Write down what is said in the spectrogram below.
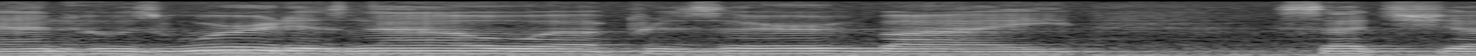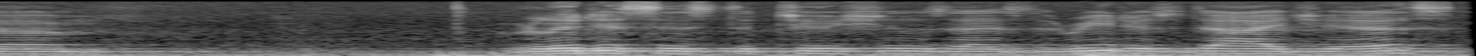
and whose word is now uh, preserved by such um, religious institutions as the Reader's Digest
